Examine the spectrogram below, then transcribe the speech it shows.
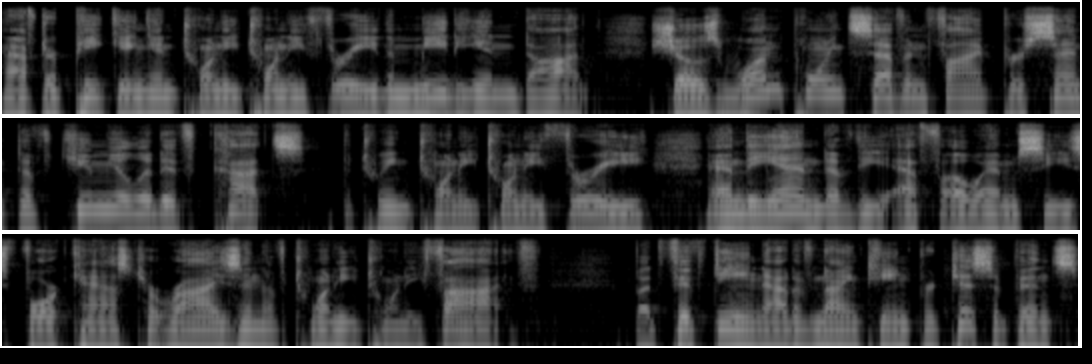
After peaking in 2023, the median dot shows 1.75% of cumulative cuts between 2023 and the end of the FOMC's forecast horizon of 2025. But 15 out of 19 participants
